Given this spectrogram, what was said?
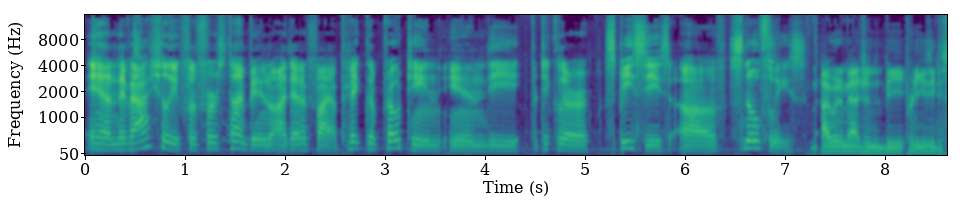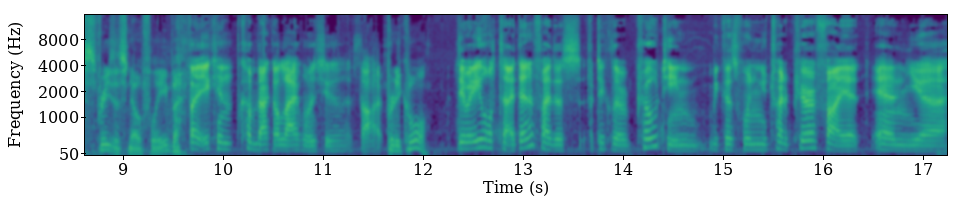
And they've actually, for the first time, been able to identify a particular protein in the particular species of snow fleas. I would imagine it'd be pretty easy to freeze a snow flea, but But it can come back alive once you thaw it. pretty cool. They were able to identify this particular protein because when you try to purify it and you uh,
